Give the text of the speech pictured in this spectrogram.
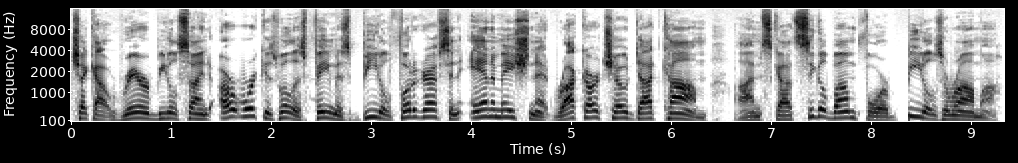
Check out rare Beatle signed artwork as well as famous Beatle photographs and animation at rockartshow.com. I'm Scott Siegelbaum for Beatles-orama.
